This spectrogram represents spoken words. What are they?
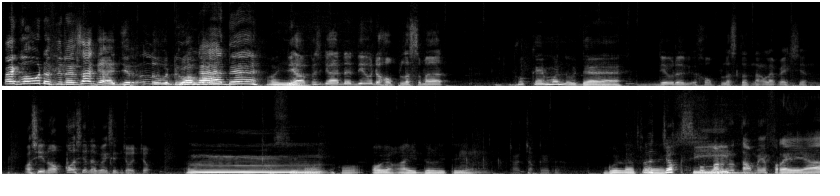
eh gua udah Vinland Saga anjir lu berdua Gua nggak ada. Oh di iya. hapus gak ada dia udah hopeless banget Pokemon udah. dia udah hopeless tentang live action Oshinoko sih live action cocok Hmm. Oh yang idol itu ya. Hmm, cocok itu Gue live Cocok sih. pemeran utamanya Freya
